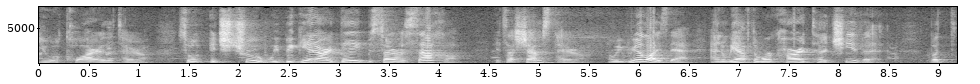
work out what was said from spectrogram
you acquire the Torah. So it's true. We begin our day b'sarasacha. It's Hashem's Torah, and we realize that, and we have to work hard to achieve it. But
